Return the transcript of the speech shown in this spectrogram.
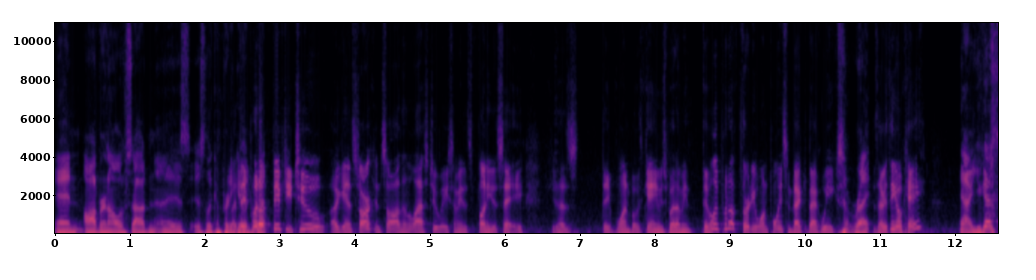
And hmm. Auburn all of a sudden is, is looking pretty Like good. they put but- up 52 against Arkansas in the last two weeks. I mean, it's funny to say because they've won both games, but I mean, they've only put up 31 points in back-to-back weeks. right. Is everything okay? Yeah, you guys,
